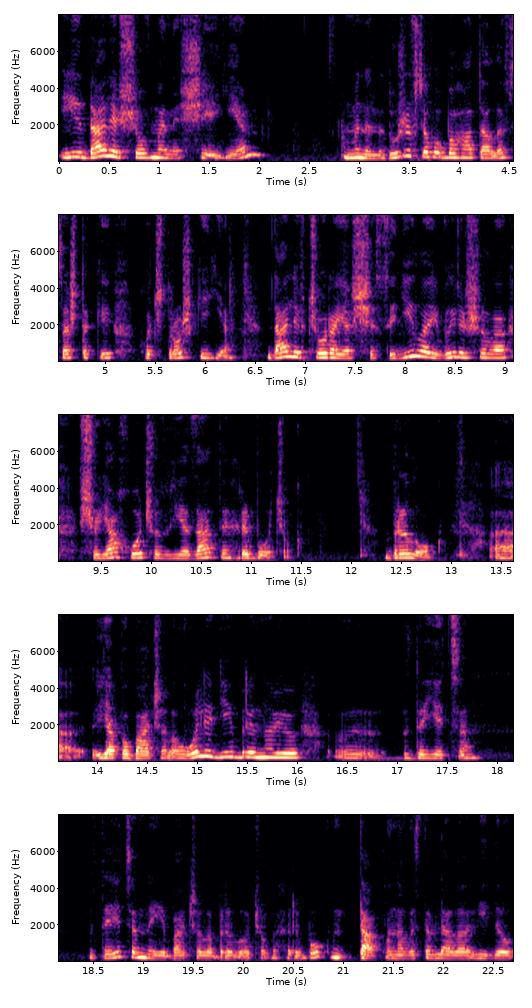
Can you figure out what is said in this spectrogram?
І далі, що в мене ще є? У мене не дуже всього багато, але все ж таки, хоч трошки є. Далі вчора я ще сиділа і вирішила, що я хочу зв'язати грибочок, брелок. Е, Я побачила Олі Дібріною, е, здається, Здається, в неї бачила брелочок грибок. Так, вона виставляла відео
